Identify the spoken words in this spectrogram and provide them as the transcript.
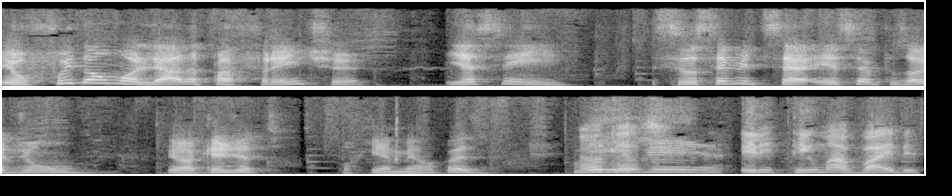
Eu fui dar uma olhada pra frente e assim, se você me disser esse é o episódio 1, eu acredito, porque é a mesma coisa. Meu Deus. Ele, ele tem uma vibe,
